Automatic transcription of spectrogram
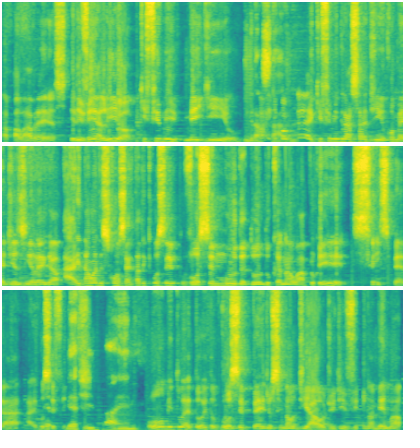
a palavra é essa. Ele vem ali, ó, que filme meiguinho. Engraçado, Ai, que, né? É, que filme engraçadinho, comediazinha legal. Aí dá uma desconcertada que você, você muda do, do canal A pro B sem esperar. Aí você fica. E é filme pra M. Homem, tu é doido? Você perde o sinal de áudio e de vídeo na mesma hora.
